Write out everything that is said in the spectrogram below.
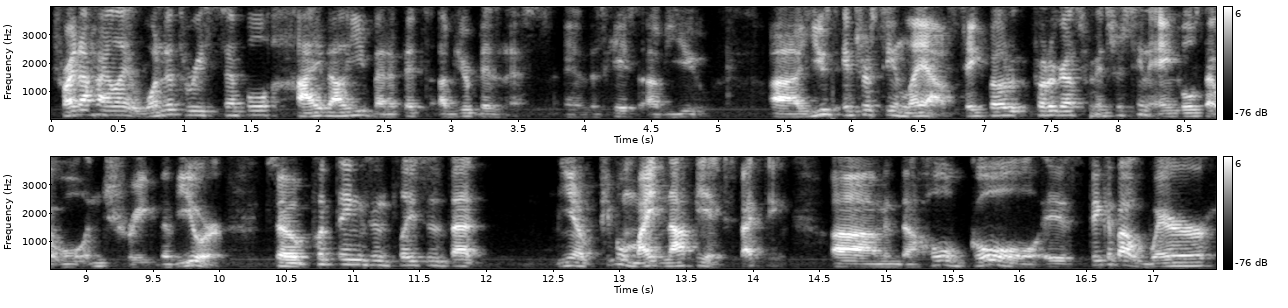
Try to highlight one to three simple, high value benefits of your business, in this case, of you. Uh, use interesting layouts. Take photo- photographs from interesting angles that will intrigue the viewer. So put things in places that you know people might not be expecting. Um, and the whole goal is think about where,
